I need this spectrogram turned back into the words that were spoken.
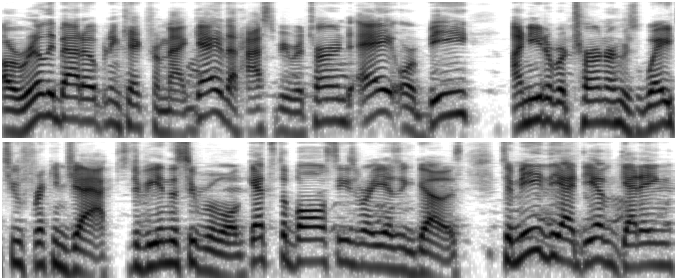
a really bad opening kick from Matt Gay that has to be returned, A, or B, I need a returner who's way too freaking jacked to be in the Super Bowl. Gets the ball, sees where he is, and goes. To me, the idea of getting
